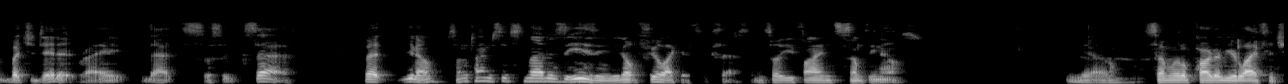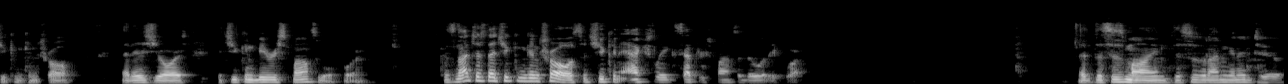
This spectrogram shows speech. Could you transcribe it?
But you did it, right? That's a success. But you know, sometimes it's not as easy, and you don't feel like a success, and so you find something else. You know, some little part of your life that you can control, that is yours, that you can be responsible for. Because not just that you can control, it's that you can actually accept responsibility for it. That this is mine, this is what I'm going to do,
